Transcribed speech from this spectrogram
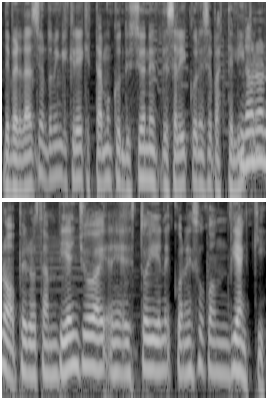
¿de verdad señor Domínguez cree que estamos en condiciones de salir con ese pastelito? No, no, no, pero también yo eh, estoy con eso con Bianchi.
